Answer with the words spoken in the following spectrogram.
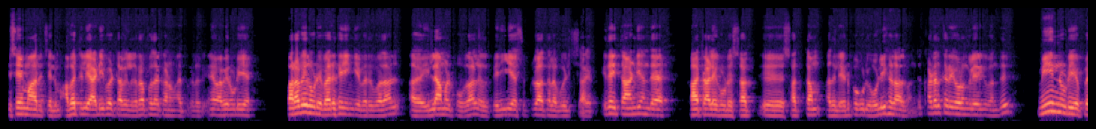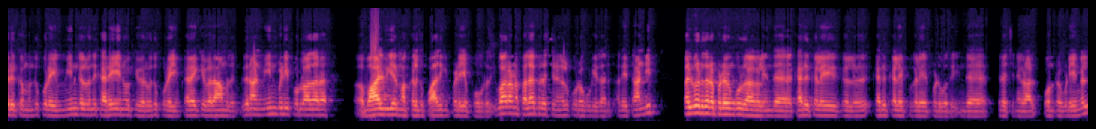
திசை மாறி செல்லும். அவற்றிலே அடிபட்டு அவைகள் இறப்பதற்கான வாய்ப்புகள் இருக்கு. அவைகளுடைய பறவைகளுடைய வருகை இங்கே வருவதால் இல்லாமல் போவதால் அது பெரிய சுற்றுலாத்தல வீழ்ச்சியாக இதை தாண்டி அந்த காற்றாலைகளுடைய சத் சத்தம் அதில் எடுக்கக்கூடிய ஒளிகளால் வந்து கடற்கரையோரங்களில் வந்து மீனுடைய பெருக்கம் வந்து குறையும். மீன்கள் வந்து கரையை நோக்கி வருவது குறையும். கரைக்கு வராமல் இதனால் மீன்பிடி பொருளாதார வாழ்வியல் மக்களுக்கு பாதிக்கப்படைய போகிறது. இவ்வாறான பல பிரச்சனைகள் கூறக்கூடியதாக இருக்குது அதை தாண்டி பல்வேறு தரப்பினரும் கூறுகிறார்கள் இந்த கருக்கலைகள் கருக்கலைப்புகள் ஏற்படுவது இந்த பிரச்சனைகளால் போன்ற விடயங்கள்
